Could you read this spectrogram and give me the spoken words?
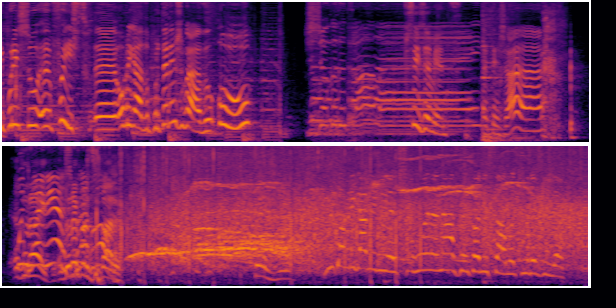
E por isso, eh, foi isto. Obrigado por terem jogado o... Jogo de trolley. Precisamente. Até já! Muito Adorei, bem, Inês, adorei bravo. participar. Muito obrigada, Inês. Um ananás António Sala, que maravilha.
